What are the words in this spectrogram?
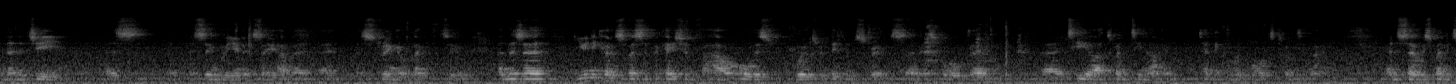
and then the g as a, a single unit, so you have a, a, a, string of length 2. And there's a Unicode specification for how all this works with different scripts, and it's called um, uh, TR29, Technical Reports 29. And so we spent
